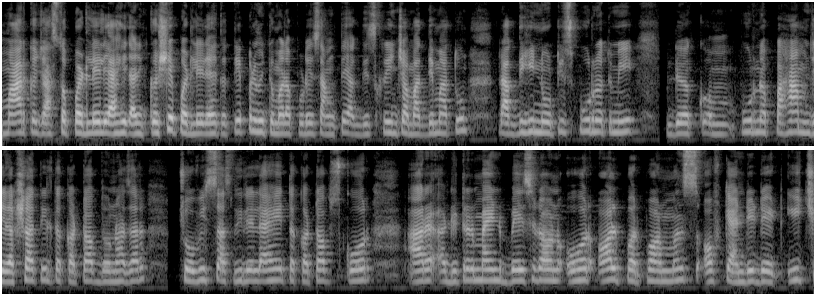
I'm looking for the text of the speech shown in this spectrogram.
मार्क जास्त पडलेले आहेत आणि कसे पडलेले आहेत ते पण मी तुम्हाला पुढे सांगते अगदी स्क्रीनच्या माध्यमातून. तर अगदी ही नोटीस पूर्ण तुम्ही पूर्ण पहा म्हणजे लक्षात येईल तर कट ऑफ दोन हजार चोवीस तास दिलेला आहे. तर cut off score are determined based on overall performance of candidate each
